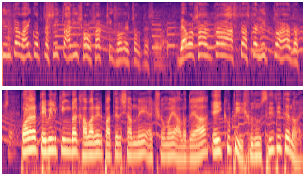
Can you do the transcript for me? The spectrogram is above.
চিন্তা ভাই করতেছি তারই সংসার ঠিকভাবে চলতেছে না। ব্যবসাটা আস্তে আস্তে লিপ্ত হয়ে যাচ্ছে। পড়ার টেবিল কিংবা খাবারের পাতের সামনে একসময় আলো দেয়া এই কুপি শুধু স্মৃতিতে নয়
